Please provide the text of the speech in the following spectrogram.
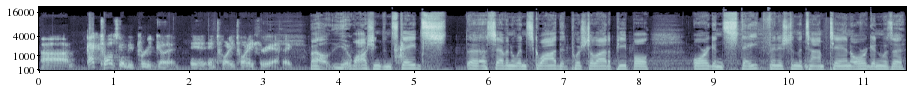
Um, Pac-12 is going to be pretty good in, in 2023, I think. Well, Washington State's uh, a seven win squad that pushed a lot of people. Oregon State finished in the top 10. Oregon was a,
